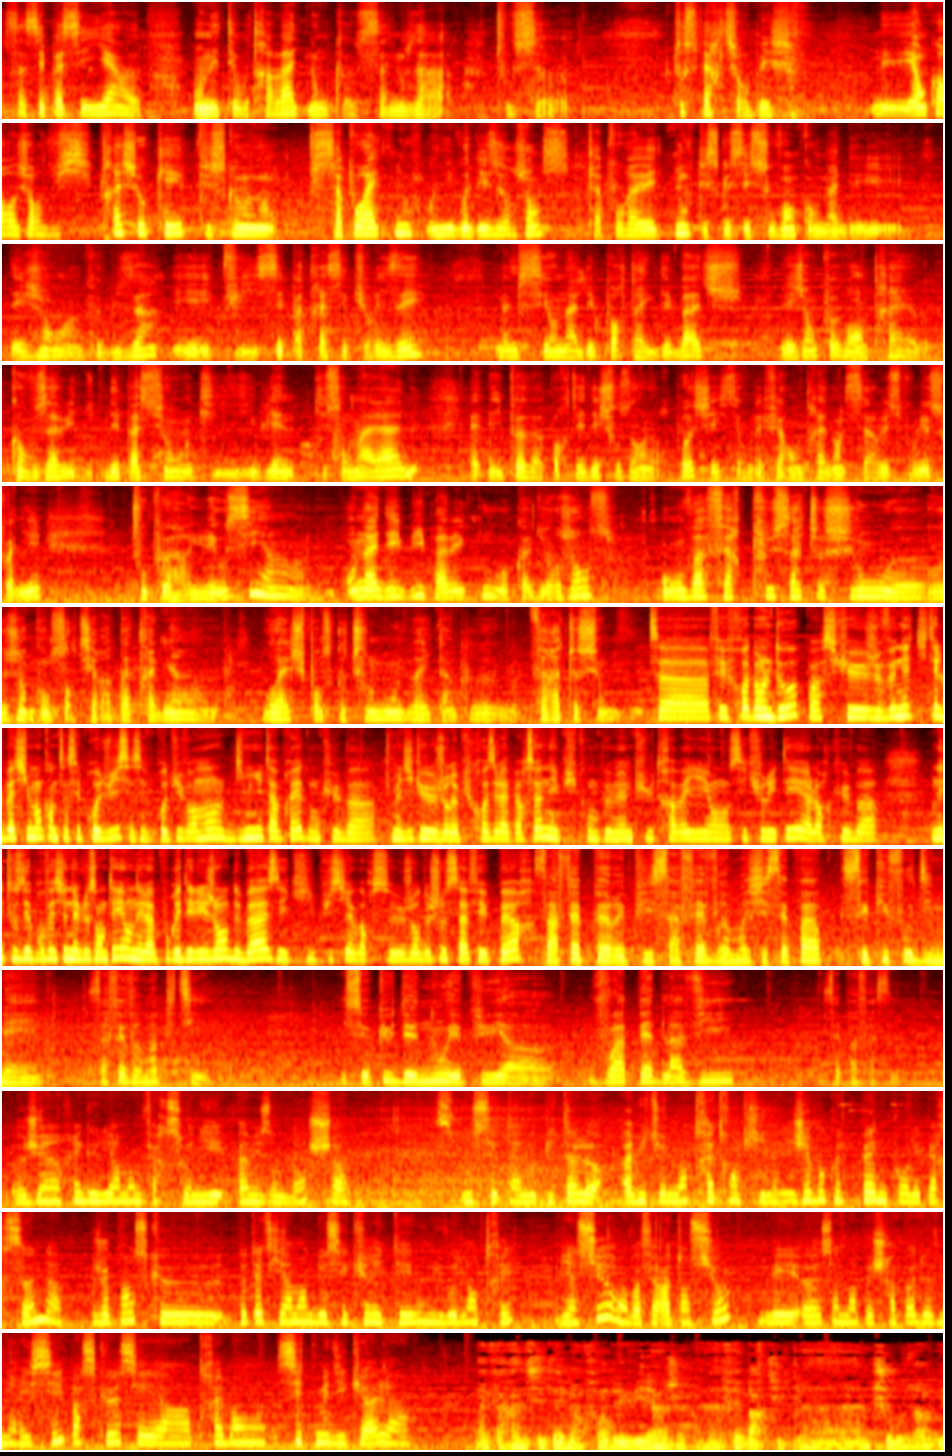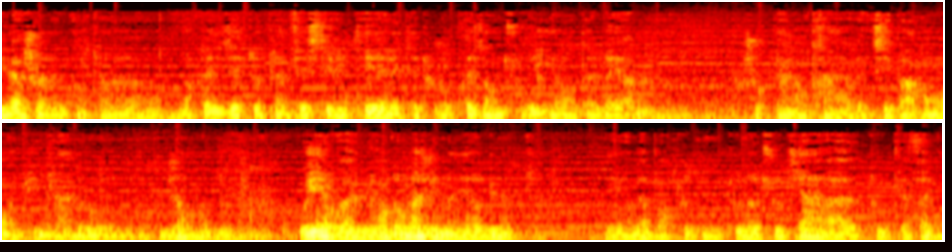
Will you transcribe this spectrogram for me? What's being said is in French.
Ça s'est passé hier. euh, On était au travail, donc euh, ça nous a tous, euh, tous perturbés. Et encore aujourd'hui, très choqués, puisque ça pourrait être nous au niveau des urgences. Ça pourrait être nous, puisque c'est souvent qu'on a des, des gens un peu bizarres. Et puis, c'est pas très sécurisé. Même si on a des portes avec des badges, les gens peuvent rentrer. euh, Quand vous avez des patients qui viennent, qui sont malades, eh, ils peuvent apporter des choses dans leur poche. Et si on les fait rentrer dans le service pour les soigner, tout peut arriver aussi. hein. On a des bips avec nous au cas d'urgence. On va faire plus attention euh, aux gens qu'on sortira pas très bien. Ouais, je pense que tout le monde va être un peu faire attention. Ça fait froid dans le dos parce que je venais de quitter le bâtiment quand ça s'est produit. Ça s'est produit vraiment 10 minutes après. Donc euh, bah, je me dis que j'aurais pu croiser la personne et puis qu'on peut même plus travailler en sécurité alors que bah, on est tous des professionnels de santé. On est là pour aider les gens de base et qu'il puisse y avoir ce genre de choses, ça fait peur. Ça fait peur et puis ça fait vraiment, je ne sais pas ce qu'il faut dire, mais ça fait vraiment pitié. Ils s'occupent de nous et puis euh, voir perdre la vie, c'est pas facile. Euh, Je viens régulièrement me faire soigner à Maison Blanche, où c'est un hôpital habituellement très tranquille. J'ai beaucoup de peine pour les personnes. Je pense que peut-être qu'il y a un manque de sécurité au niveau de l'entrée. Bien sûr, on va faire attention, mais euh, ça ne m'empêchera pas de venir ici parce que c'est un très bon site médical. Ma Karen, c'était une enfant du village. Elle a fait partie de plein de choses dans le village. euh, Quand on organisait plein de festivités, elle était toujours présente, souriante, agréable. Toujours plein d'entrain avec ses parents et puis plein d'autres gens. Oui, on va lui rendre hommage d'une manière ou d'une autre. Et on apporte tout, tout notre soutien à toute la famille.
